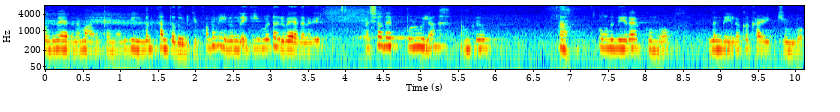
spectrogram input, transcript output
ഒന്ന് വേദന മാറിക്കഴിഞ്ഞാൽ വീണ്ടും തണുത്തത് കുടിക്കും. അപ്പോൾ വീണ്ടും ഇവിടെ ഒരു വേദന വരും. പക്ഷെ അത് എപ്പോഴും ഇല്ല. നമുക്ക് ആ ഉമ്പുനീരക്കുമ്പോൾ എന്തെങ്കിലുമൊക്കെ കഴിക്കുമ്പോൾ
